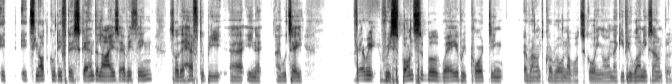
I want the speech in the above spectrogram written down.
It it's not good if they scandalize everything. So they have to be uh, in a, I would say, very responsible way reporting around corona what's going on i give you one example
